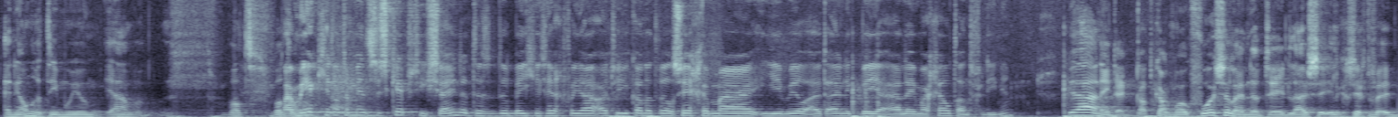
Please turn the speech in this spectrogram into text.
En die andere 10 miljoen, ja, wat, wat maar merk je dat er mensen sceptisch zijn? Dat is een beetje zeggen van ja, Arthur, je kan het wel zeggen, maar je wil uiteindelijk ben je alleen maar geld aan het verdienen. Ja, nee, dat, kan ik me ook voorstellen. En dat, eh, luister, eerlijk gezegd,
